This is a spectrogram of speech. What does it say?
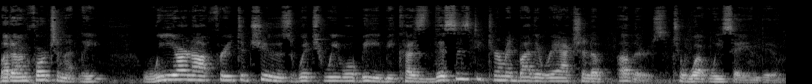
But unfortunately, we are not free to choose which we will be because this is determined by the reaction of others to what we say and do.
